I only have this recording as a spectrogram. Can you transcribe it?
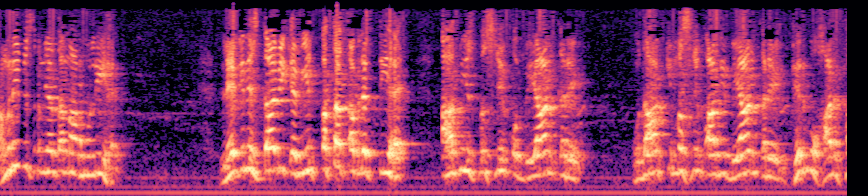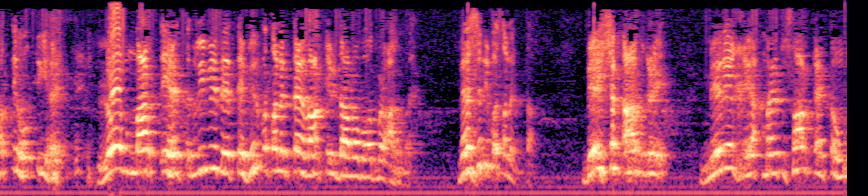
ہم نے بھی سمجھا تھا معمولی ہے۔ لیکن اس دعوی کی امید پتہ تب لگتی ہے؟ آدمی اس مسئلے کو بیان کرے، خدا کی مسئلے کو آگے بیان کرے، پھر مخالفتیں ہوتی ہے لوگ مارتے ہیں، تکلیفیں دیتے ہیں، پھر پتہ لگتا ہے واقعی دعویٰ بہت بڑا اہم ہے۔ ویسے نہیں پتہ لگتا۔ بے شک آپ گئے میرے میں تو صاف کہتا ہوں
